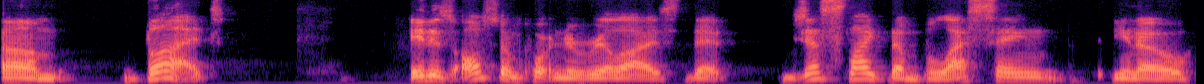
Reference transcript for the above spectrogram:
Um, but it is also important to realize that just like the blessing, you know,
